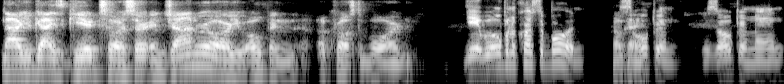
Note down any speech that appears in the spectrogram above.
Now, you guys geared to a certain genre, or are you open across the board? Yeah, we're open across the board. Okay. It's open. It's open, man.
